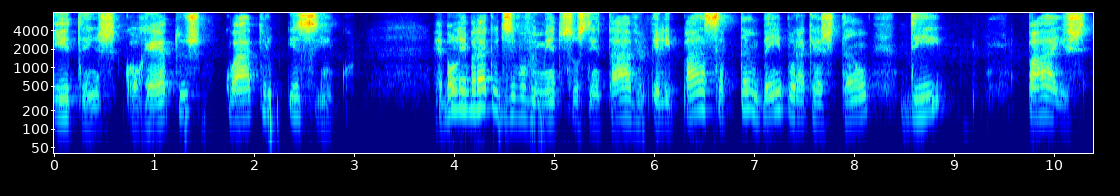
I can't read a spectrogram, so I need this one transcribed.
Itens corretos 4 e 5. É bom lembrar que o desenvolvimento sustentável, ele passa também por a questão de paz,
